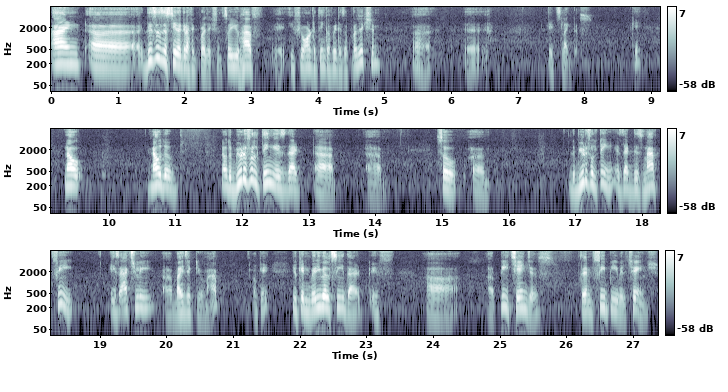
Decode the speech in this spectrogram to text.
and uh, this is a stereographic projection. So you have if you want to think of it as a projection uh, uh, it is like this okay. Now, now the now the beautiful thing is that uh, uh, so the beautiful thing is that this map phi is actually a bijective map okay. You can very well see that if uh, p changes then phi p will change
